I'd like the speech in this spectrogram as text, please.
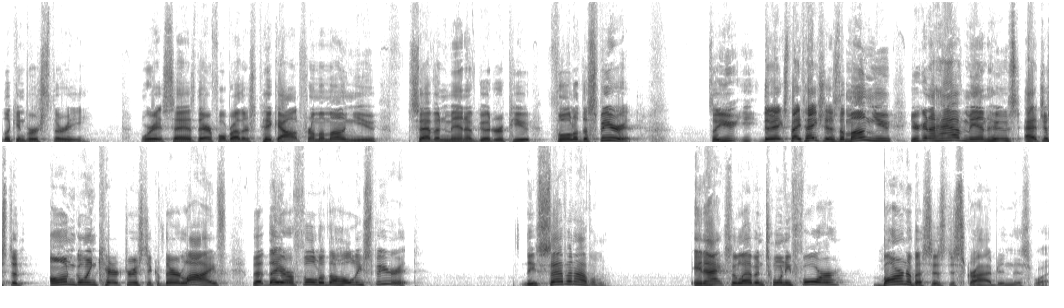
Look in verse 3, where it says, Therefore, brothers, pick out from among you seven men of good repute, full of the Spirit. So you, you, the expectation is among you, you're going to have men who's at just an ongoing characteristic of their life that they are full of the Holy Spirit. These seven of them. In Acts 11 24, Barnabas is described in this way.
